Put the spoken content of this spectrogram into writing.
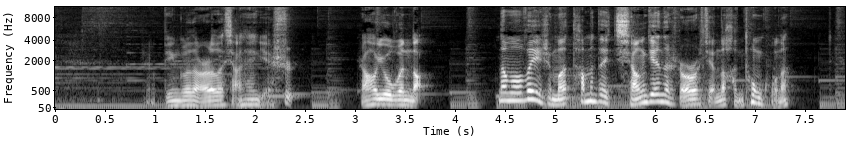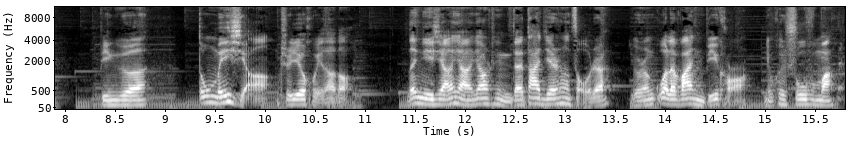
兵哥的儿子想想也是，然后又问道：“那么为什么他们在强奸的时候显得很痛苦呢？”兵哥都没想，直接回答道。那你想想，要是你在大街上走着，有人过来挖你鼻孔，你会舒服吗？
